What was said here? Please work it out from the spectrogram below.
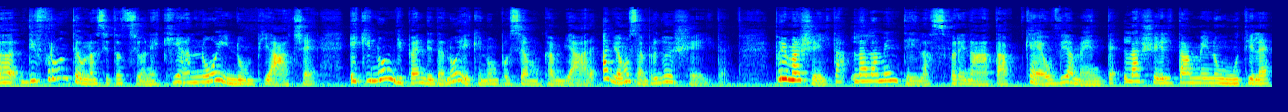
Uh, di fronte a una situazione che a noi non piace e che non dipende da noi e che non possiamo cambiare, abbiamo sempre due scelte. Prima scelta, la lamentela sfrenata, che è ovviamente la scelta meno utile,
